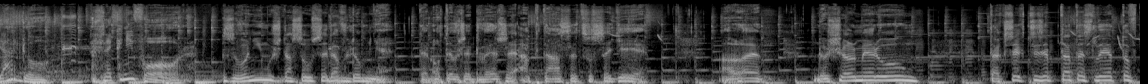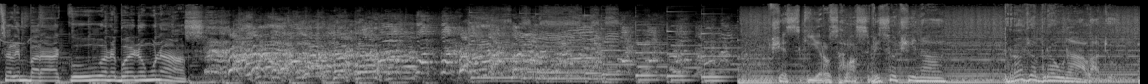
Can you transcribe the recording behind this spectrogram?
Jardo, řekni for. Zvoní muž na souseda v domě. Ten otevře dveře a ptá se, co se děje. Ale došel mi rům, tak se chci zeptat, jestli je to v celém baráku, nebo jenom u nás. Český rozhlas Vysočina pro dobrou náladu.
